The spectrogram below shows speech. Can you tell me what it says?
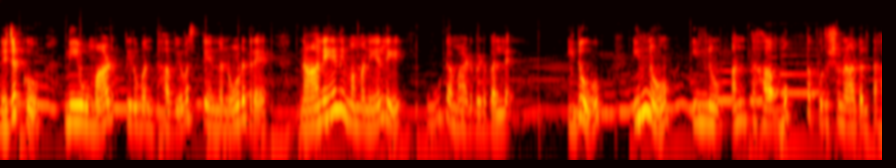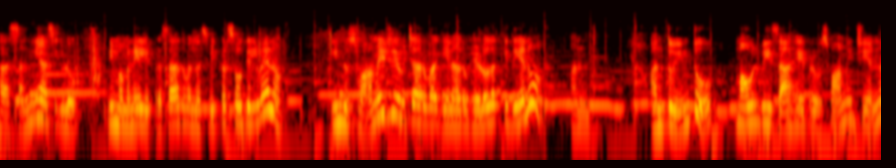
ನಿಜಕ್ಕೂ ನೀವು ಮಾಡುತ್ತಿರುವಂತಹ ವ್ಯವಸ್ಥೆಯನ್ನು ನೋಡಿದ್ರೆ ನಾನೇ ನಿಮ್ಮ ಮನೆಯಲ್ಲಿ ಊಟ ಮಾಡಿಬಿಡಬಲ್ಲೆ. ಇದು ಇನ್ನು ಇನ್ನು ಅಂತಹ ಮುಕ್ತ ಪುರುಷನಾದಂತಹ ಸನ್ಯಾಸಿಗಳು ನಿಮ್ಮ ಮನೆಯಲ್ಲಿ ಪ್ರಸಾದವನ್ನು ಸ್ವೀಕರಿಸೋದಿಲ್ವೇನೋ? ಇನ್ನು ಸ್ವಾಮೀಜಿಯ ವಿಚಾರವಾಗಿ ಏನಾದ್ರು ಹೇಳೋದಕ್ಕಿದೆಯೇನೋ ಅಂತ ಅಂತೂ ಇಂತೂ ಮೌಲ್ವಿ ಸಾಹೇಬ್ರು ಸ್ವಾಮೀಜಿಯನ್ನ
